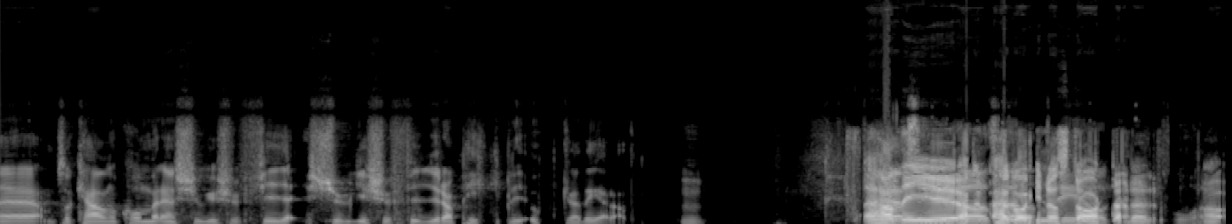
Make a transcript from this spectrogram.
eh, så kan, kommer en 2024, 2024 pick bli uppgraderad. Mm. Han är ju, han, han går in och startar. Ja.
